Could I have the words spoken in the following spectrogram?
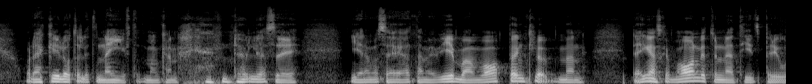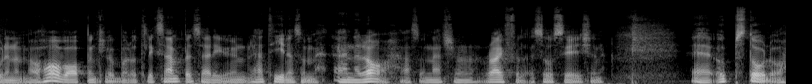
Och det här kan ju låta lite naivt att man kan dölja sig genom att säga att nej, vi är bara en vapenklubb. Men det är ganska vanligt under den här tidsperioden att ha vapenklubbar. Och till exempel så är det ju under den här tiden som NRA, alltså National Rifle Association, Eh, uppstår då.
